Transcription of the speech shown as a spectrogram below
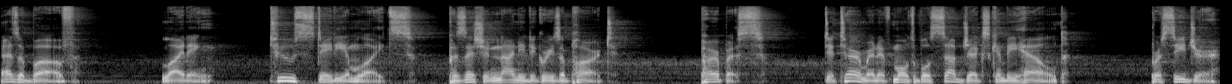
as above. Lighting, two stadium lights, positioned 90 degrees apart. Purpose, determine if multiple subjects can be held. Procedure,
